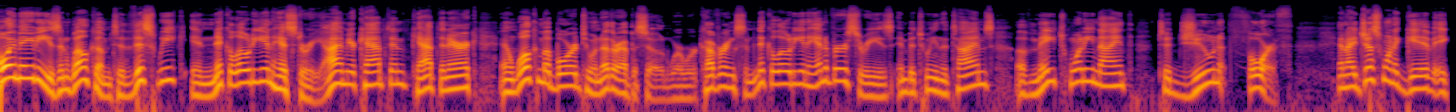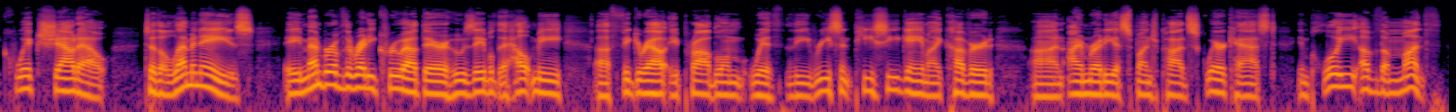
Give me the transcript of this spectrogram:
Ahoy, mateys, and welcome to This Week in Nickelodeon History. I'm your captain, Captain Eric, and welcome aboard to another episode where we're covering some Nickelodeon anniversaries in between the times of May 29th to June 4th. And I just want to give a quick shout out to the Lemonades, a member of the Ready crew out there who was able to help me uh, figure out a problem with the recent PC game I covered on I'm Ready a SpongePod Squarecast Employee of the Month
